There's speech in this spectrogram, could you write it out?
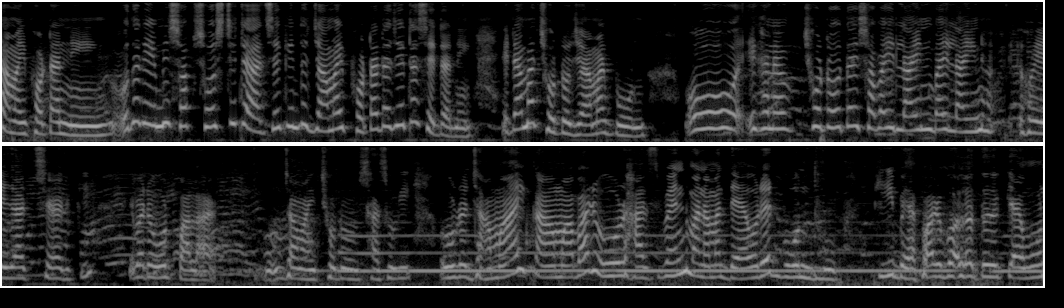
জামাই ফটা নেই। ওদের এমনি সব ষষ্ঠীটা আছে, কিন্তু জামাই ফটাটা যেটা, সেটা নেই। এটা আমার ছোট যা, আমার বোন। ও এখানে ছোট, তাই সবাই লাইন বাই লাইন হয়ে যাচ্ছে আর কি। এবারে ওর পালা, জামাই ছোট শাশুড়ি। ওর জামাই কাম, আবার ওর হাজব্যান্ড মানে আমার দেওরের বন্ধু। কি ব্যাপার বলো তো কেমন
